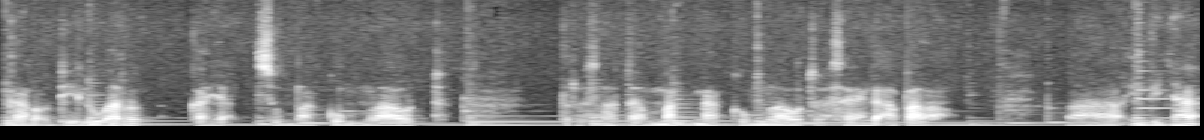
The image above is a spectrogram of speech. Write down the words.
kalau di luar kayak summa cum laude ada magna cum laude saya nggak apal. Uh, intinya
